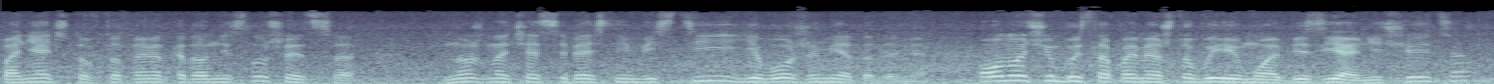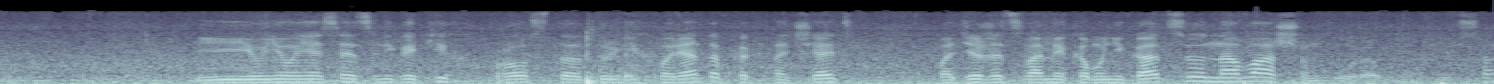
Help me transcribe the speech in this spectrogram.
понять, что в тот момент, когда он не слушается, нужно начать себя с ним вести его же методами. Он очень быстро поймет, что вы ему обезьяничаете, и у него не останется никаких просто других вариантов, как начать поддерживать с вами коммуникацию на вашем уровне. И все.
